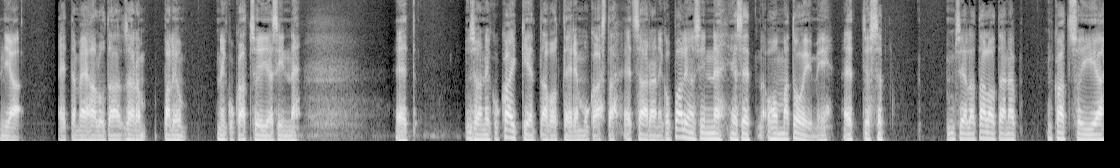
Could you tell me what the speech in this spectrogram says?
ja että me halutaan saada paljon niin kuin katsojia sinne. Että se on niin kuin kaikkien tavoitteiden mukaista, että saadaan niin kuin paljon sinne ja se homma toimii. Että jos se, siellä talo täynnä katsojia,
